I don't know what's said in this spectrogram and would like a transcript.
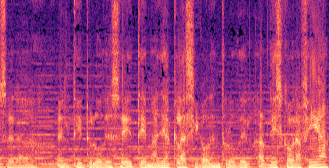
Será el título de ese tema ya clásico dentro de la discografía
